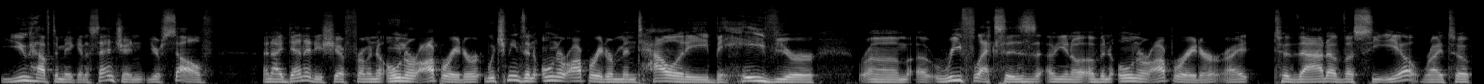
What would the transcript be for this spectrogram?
you have to make an ascension yourself an identity shift from an owner operator, which means an owner operator mentality, behavior, um, uh, reflexes, uh, you know, of an owner operator, right, to that of a CEO, right? So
